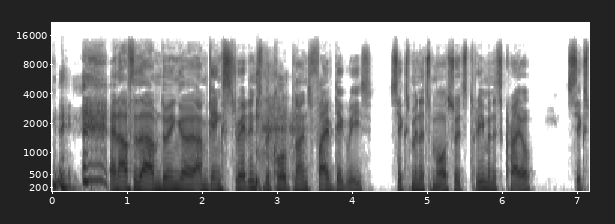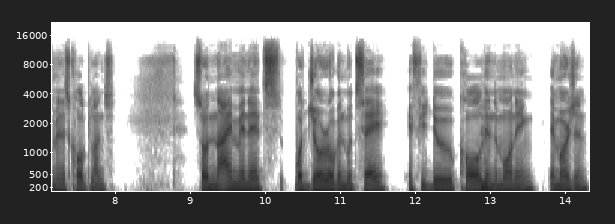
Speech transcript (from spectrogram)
and after that, I'm doing. A, I'm getting straight into the cold plunge, five degrees, six minutes more. So it's three minutes cryo, six minutes cold plunge. So nine minutes. What Joe Rogan would say: if you do cold in the morning immersion,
